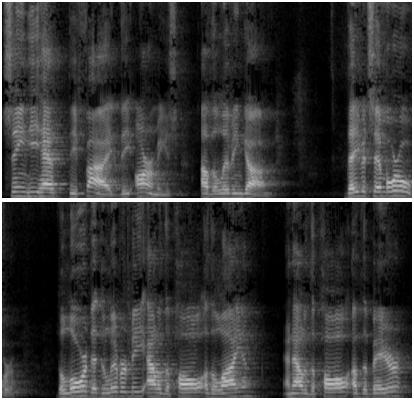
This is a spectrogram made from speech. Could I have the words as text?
seeing he hath defied the armies of the living God. David said, Moreover, the Lord that delivered me out of the paw of the lion and out of the paw of the bear,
